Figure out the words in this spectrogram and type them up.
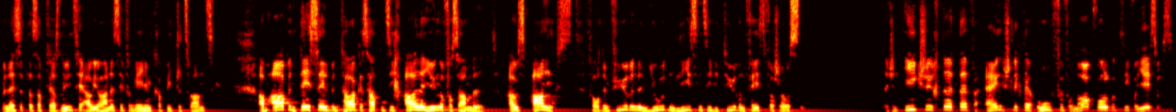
Wir lesen das ab Vers 19, auch Johannes Evangelium Kapitel 20. Am Abend desselben Tages hatten sich alle Jünger versammelt. Aus Angst vor den führenden Juden ließen sie die Türen fest verschlossen. Das ist ein eingeschüchterter, verängstlichter Haufen von Nachfolgern von Jesus.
